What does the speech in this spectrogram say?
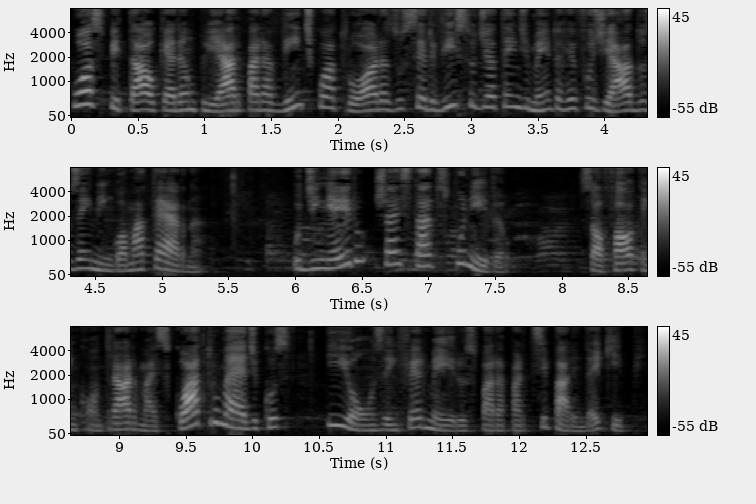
O hospital quer ampliar para 24 horas o serviço de atendimento a refugiados em língua materna. O dinheiro já está disponível. Só falta encontrar mais quatro médicos e 11 enfermeiros para participarem da equipe.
